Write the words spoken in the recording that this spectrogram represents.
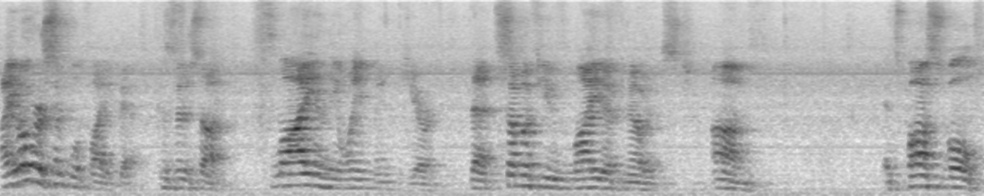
I oversimplified a bit because there's a fly in the ointment here that some of you might have noticed. Um, it's possible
